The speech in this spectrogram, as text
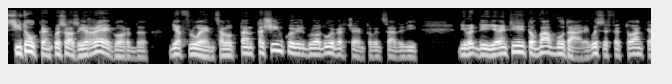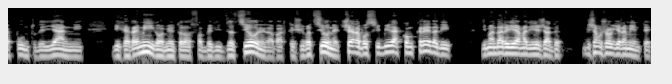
si tocca in questo caso il record di affluenza, l'85,2% pensate di, di, degli aventi diritto va a votare. Questo è effetto anche appunto degli anni di Catamico, il metodo dell'alfabetizzazione, la partecipazione, c'è la possibilità concreta di, di mandare via Madinejad, diciamocelo chiaramente,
